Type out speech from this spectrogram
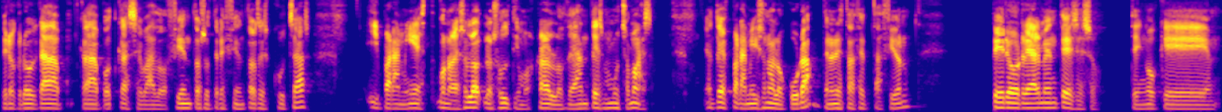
pero creo que cada, cada podcast se va a 200 o 300 escuchas. Y para mí, bueno, eso los últimos, claro, los de antes mucho más. Entonces, para mí es una locura tener esta aceptación, pero realmente es eso. Tengo que,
